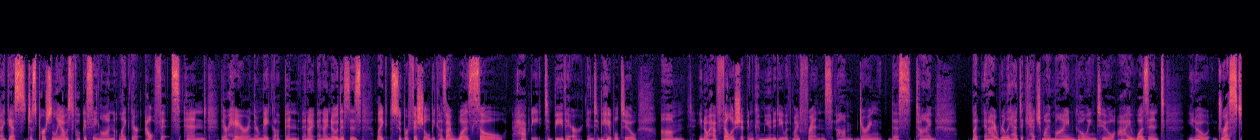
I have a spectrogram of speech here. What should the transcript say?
I guess just personally I was focusing on like their outfits and their hair and their makeup and and I and I know this is like superficial because I was so happy to be there and to be able to um, you know have fellowship and community with my friends um, during this time but and I really had to catch my mind going to I wasn't you know, dressed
